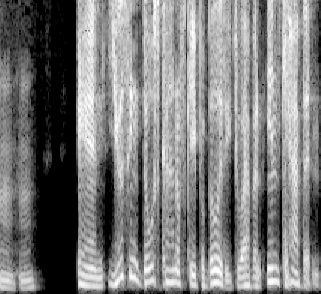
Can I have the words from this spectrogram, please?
Mm-hmm. And using those kind of capability to have an in-cabin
